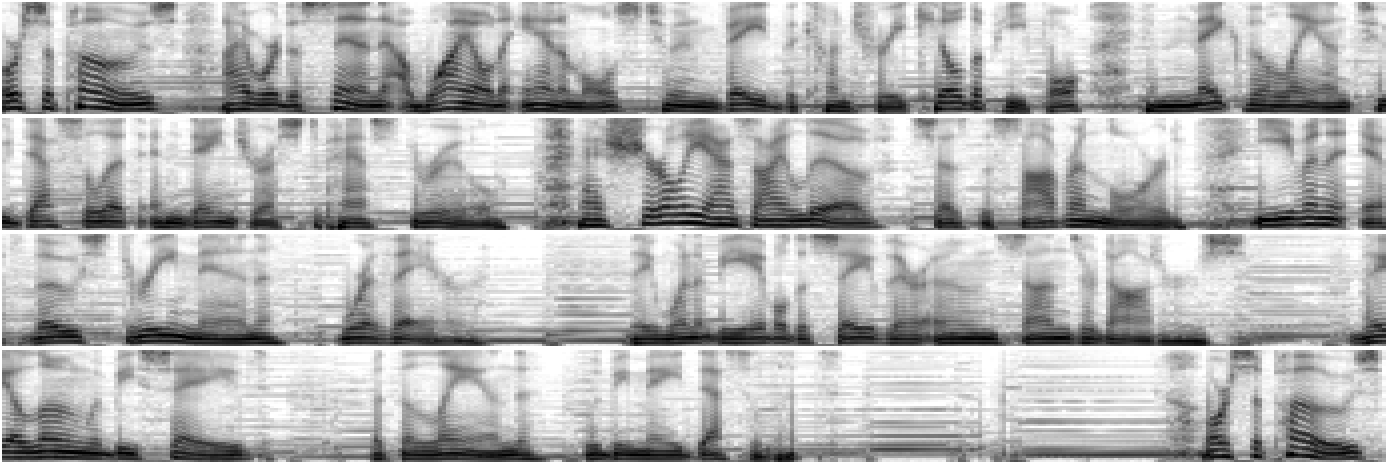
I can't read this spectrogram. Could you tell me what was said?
Or suppose I were to send wild animals to invade the country, kill the people, and make the land too desolate and dangerous to pass through. As surely as I live, says the sovereign Lord, even if those three men were there, they wouldn't be able to save their own sons or daughters. They alone would be saved, but the land would be made desolate. Or suppose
